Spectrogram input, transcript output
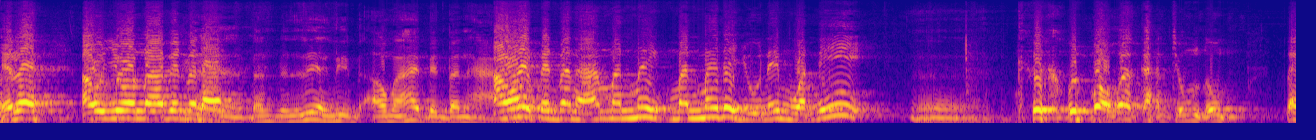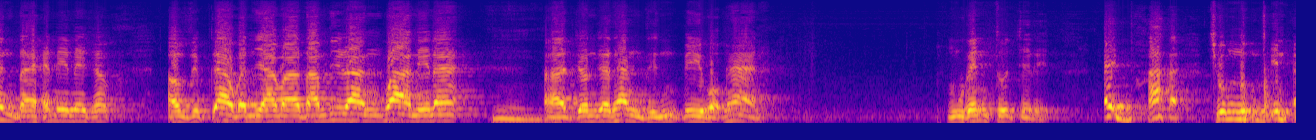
เห็นไหมเอาโยนมาเป็นปัญหา มันเป็นเรื่องที่เอามาให้เป็นปัญหา เอาให้เป็นปัญหามันไม่มันไม่ได้อยู่ในหมวดนี้คือคุณบอกว่าการชุมนุมตั้งแต่นี้นะครับ เอา19กันยามาตามที่ร่างว่านี่นะอ่าจนกระทั่งถึงปี65เนี่ยเว้นทุจริต ไอ้บ้าชุมนุมที่ไหน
